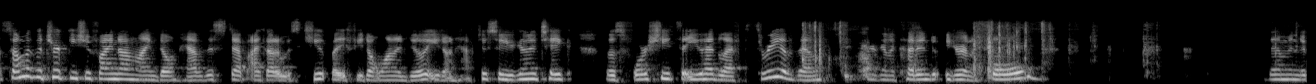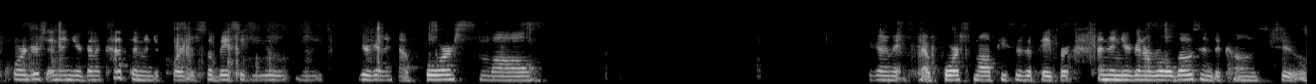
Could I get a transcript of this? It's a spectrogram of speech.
some of the turkeys you find online don't have this step. I thought it was cute, but if you don't want to do it, you don't have to. So you're going to take those four sheets that you had left, three of them, you're going to cut into, you're going to fold them into quarters, and then you're going to cut them into quarters. So basically you, you're going to have four small you're going to have four small pieces of paper and then you're going to roll those into cones too.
